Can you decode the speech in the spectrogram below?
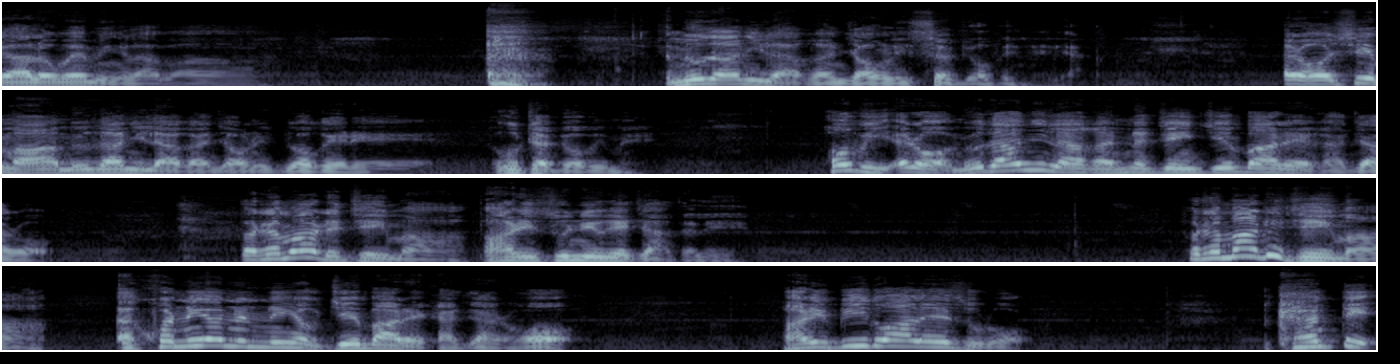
ဲအားလုံးပဲမင်္ဂလာပါအမျိုးသားညီလာခံအကြောင်းလေးဆက်ပြောပေးမယ်ဗျအဲ့တော့ရှေ့မှာအမျိုးသားညီလာခံအကြောင်းတွေပြောခဲ့တယ်အခုထပ်ပြောပေးမယ်ဟုတ်ပြီအဲ့တော့အမျိုးသားညီလာခံနှစ်ကြိမ်ကျင်းပတဲ့အခါကျတော့ပထမတစ်ကြိမ်မှာဘာတွေဆွေးနွေးခဲ့ကြသလဲပထမတစ်ကြိမ်မှာအခွင့်ရနဲ့နှစ်ယောက်ကျင်းပတဲ့အခါကျတော့ဘာတွေပြီးသွားလဲဆိုတော့အခန်းတစ်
